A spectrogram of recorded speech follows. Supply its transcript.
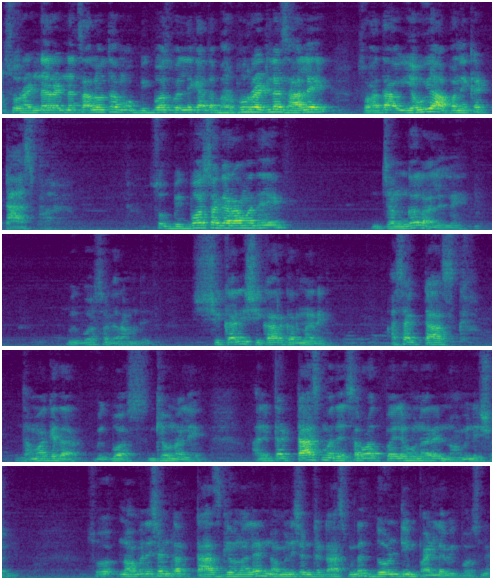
सो रडणं रडणं चालू होतं. मग बिग बॉस बोलले की आता भरपूर रडलं झालंय. सो आता येऊया आपण एका टास्कवर सो बिग बॉसच्या घरामध्ये जंगल आलेले आहे बिग बॉसच्या घरामध्ये शिकारी शिकार करणारे. असा एक टास्क धमाकेदार बिग बॉस घेऊन आले. आणि त्या टास्कमध्ये सर्वात पहिले होणारे नॉमिनेशन सो नॉमिनेशनचा टास्क घेऊन आले. नॉमिनेशनच्या टास्कमध्ये दोन टीम पाडल्या बिग बॉसने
